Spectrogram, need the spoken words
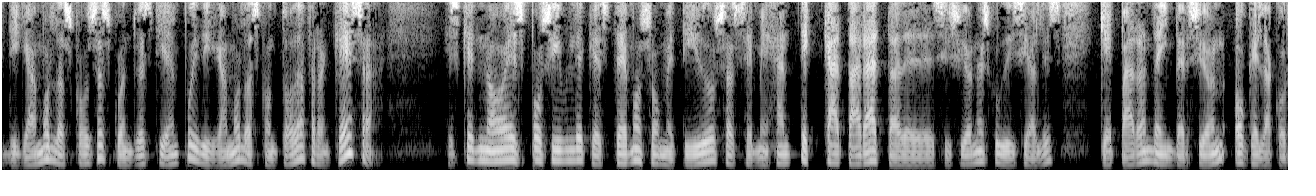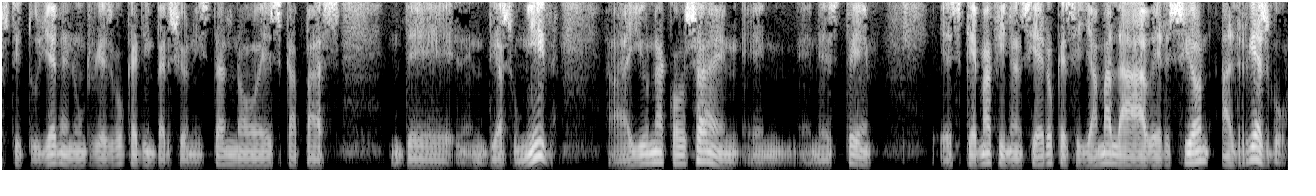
Digamos las cosas cuando es tiempo y digámoslas con toda franqueza es que no es posible que estemos sometidos a semejante catarata de decisiones judiciales que paran la inversión o que la constituyen en un riesgo que el inversionista no es capaz de, asumir. Hay una cosa en, este esquema financiero que se llama la aversión al riesgo.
